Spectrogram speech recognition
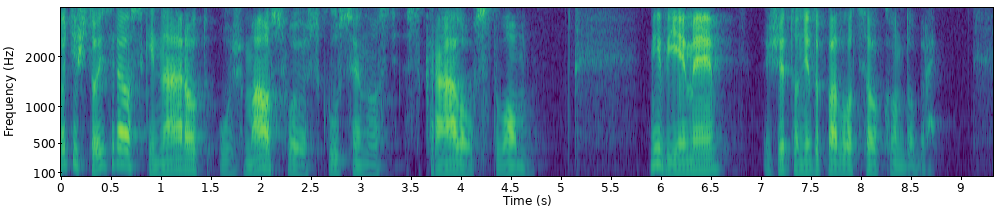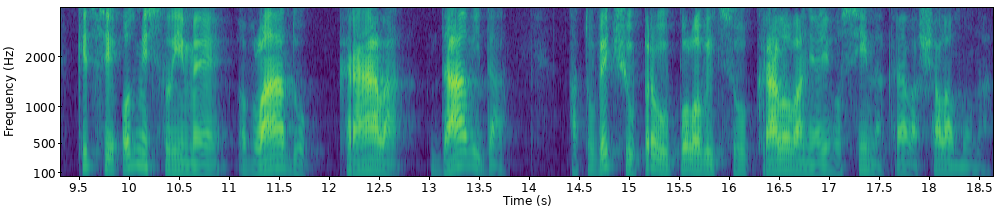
Totiž to izraelský národ už mal svoju skúsenosť s kráľovstvom. My vieme, že to nedopadlo celkom dobre. Keď si odmyslíme vládu kráľa Dávida, a tú väčšiu prvú polovicu kráľovania jeho syna, kráľa Šalamúna,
